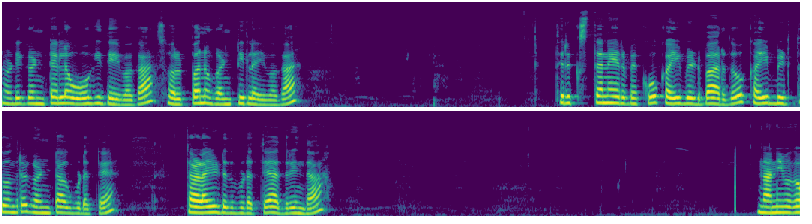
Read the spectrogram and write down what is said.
ನೋಡಿ, ಗಂಟೆಲ್ಲ ಹೋಗಿದೆ ಇವಾಗ. ಸ್ವಲ್ಪನೂ ಗಂಟಿಲ್ಲ ಇವಾಗ. ತಿರುಗಿಸ್ತಾನೆ ಇರಬೇಕು. ಕೈ ಬಿಡಬಾರ್ದು. ಕೈ ಬಿಡ್ತು ಅಂದರೆ ಗಂಟಾಗ್ಬಿಡುತ್ತೆ. ತಳ ಹಿಡಿದ್ಬಿಡುತ್ತೆ ಅದರಿಂದ. ನಾನಿವಾಗ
